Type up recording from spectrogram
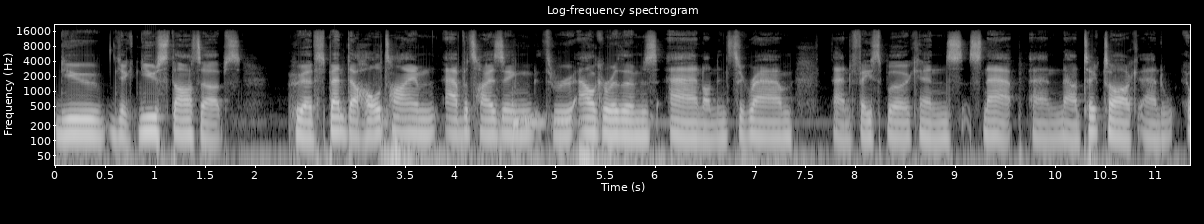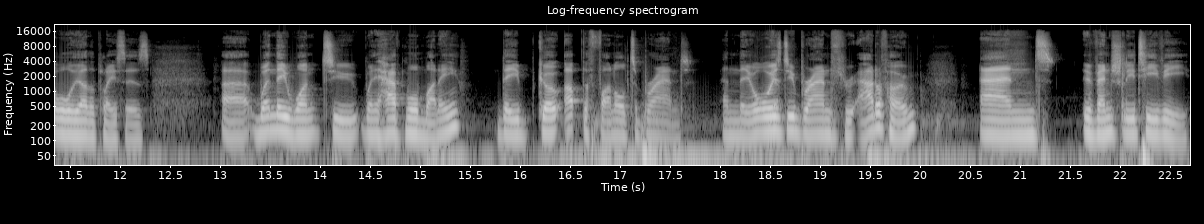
new like, new startups who have spent their whole time advertising through algorithms and on Instagram and Facebook and Snap and now TikTok and all the other places, uh, when they want to, when they have more money, they go up the funnel to brand, and they always do brand through out of home, and eventually TV,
